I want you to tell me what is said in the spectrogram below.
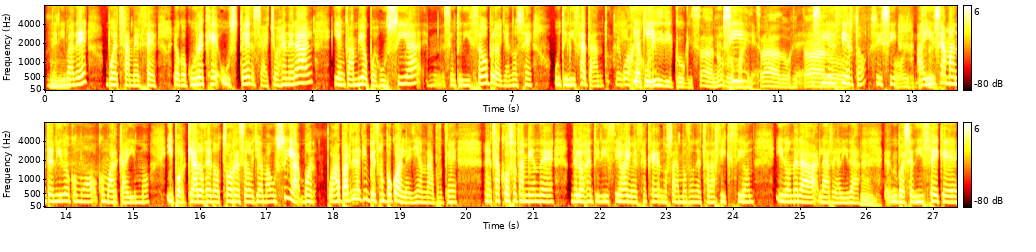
Deriva de vuestra merced. Lo que ocurre es que usted se ha hecho general y en cambio, pues Usía mm, se utilizó, pero ya no se utiliza tanto. Lenguaje jurídico quizá, ¿no? Los magistrados y eh, tal. Sí, es cierto, sí, sí. Ahí se ha mantenido como, como arcaísmo. ¿Y por qué a los de dos torres se los llama Usía? Bueno, pues a partir de aquí empieza un poco la leyenda, porque estas cosas también de, los gentilicios, hay veces que no sabemos dónde está la ficción y dónde la, realidad. Mm. Eh, pues se dice que,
